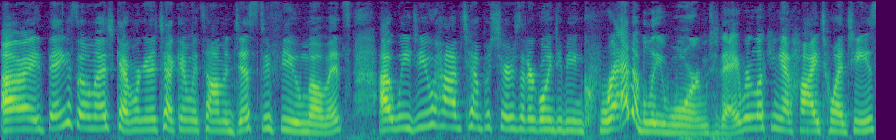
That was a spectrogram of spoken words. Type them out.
All right, thanks so much, Kevin. We're going to check in with Tom in just a few moments. Uh, we do have temperatures that are going to be incredibly warm today. We're looking at high 20s,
